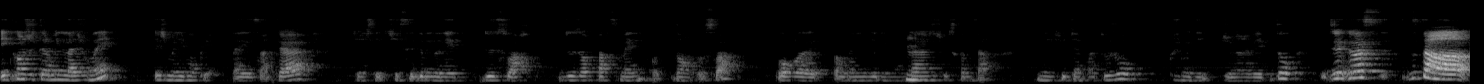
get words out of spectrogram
Et quand je termine la journée, et je me dis, bon ok, là il est 5 heures, j'essaie, de me donner deux soirs, deux heures par semaine au, dans, au soir pour euh, organiser les montages, des choses comme ça. Mais je ne tiens pas toujours. Du coup, je me dis, je me réveiller plus tôt. C'est un,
